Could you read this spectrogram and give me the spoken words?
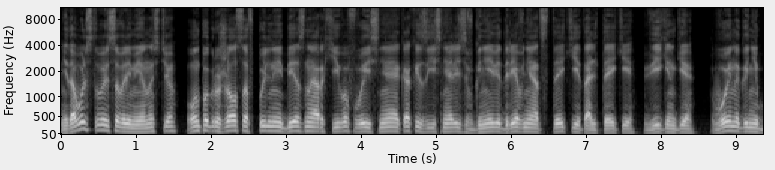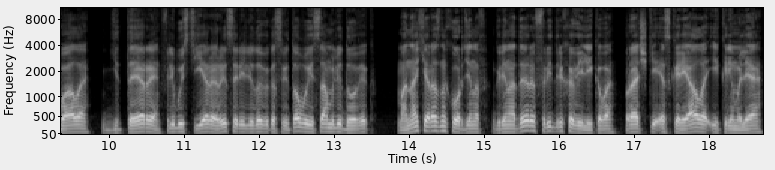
Недовольствуясь современностью, он погружался в пыльные бездны архивов, выясняя, как изъяснялись в гневе древние ацтеки и тальтеки, викинги, воины Ганнибала, гитеры, флебустьеры, рыцари Людовика Святого и сам Людовик, монахи разных орденов, гренадеры Фридриха Великого, прачки Эскориала и Кремля,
